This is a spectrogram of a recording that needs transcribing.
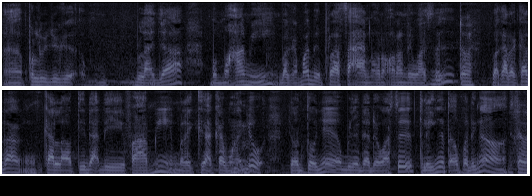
uh, perlu juga belajar memahami bagaimana perasaan orang-orang dewasa. Betul. Sebab kadang-kadang kalau tidak difahami mereka akan mengajuk. Hmm. Contohnya bila dah dewasa telinga tak apa dengar. Betul.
